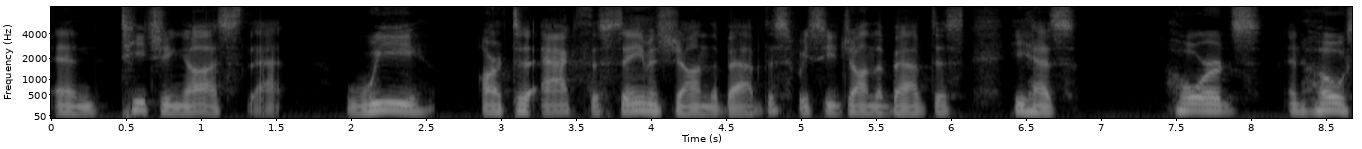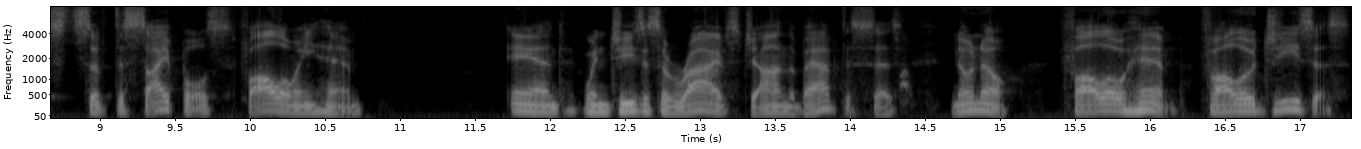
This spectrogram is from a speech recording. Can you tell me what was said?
and teaching us that we are to act the same as John the Baptist. We see John the Baptist, he has hordes and hosts of disciples following him. And when Jesus arrives, John the Baptist says, No, no, follow him, follow Jesus.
